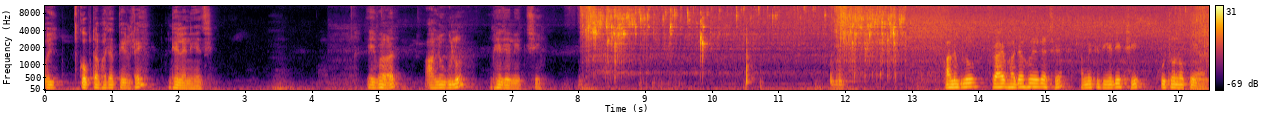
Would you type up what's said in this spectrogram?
ওই কোপ্তা ভাজার তেলটাই ঢেলে নিয়েছি। এবার আলুগুলো ভেজে নিচ্ছি। আলুগুলো প্রায় ভাজা হয়ে গেছে, আমি এতে দিয়ে দিচ্ছি কুচনো পেঁয়াজ।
